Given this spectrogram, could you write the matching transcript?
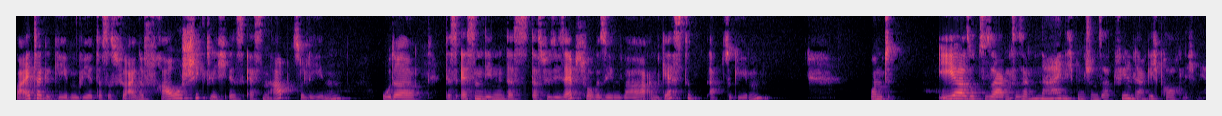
weitergegeben wird, dass es für eine Frau schicklich ist, Essen abzulehnen oder das Essen, den, das, das für sie selbst vorgesehen war, an Gäste abzugeben und eher sozusagen zu sagen, nein, ich bin schon satt, vielen Dank, ich brauche nicht mehr.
